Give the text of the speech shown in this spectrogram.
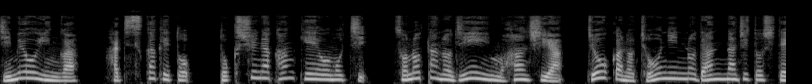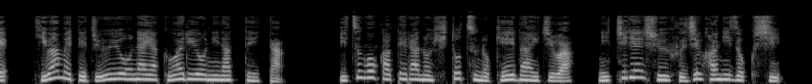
寺明院が八須掛家と特殊な関係を持ち、その他の寺院も藩士や城下の町人の旦那寺として極めて重要な役割を担っていた。五後家寺の一つの境内寺は日蓮宗富士派に属し、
